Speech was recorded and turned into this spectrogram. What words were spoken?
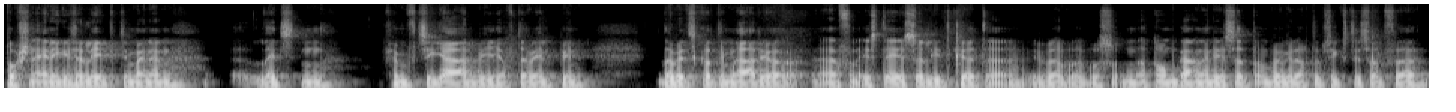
doch schon einiges erlebt in meinen letzten 50 Jahren, wie ich auf der Welt bin. Da habe ich jetzt gerade im Radio äh, von SDS ein Lied gehört, äh, über, wo es um Atom gegangen ist. Und habe ich gedacht, du siehst, das hat vor,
